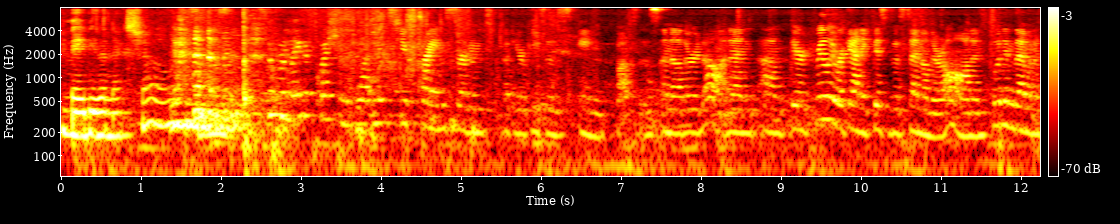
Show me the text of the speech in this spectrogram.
maybe the next show. So related question, what makes you frame certain of your pieces in boxes and other not? And um, they're really organic pieces that stand on their own and putting them in a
